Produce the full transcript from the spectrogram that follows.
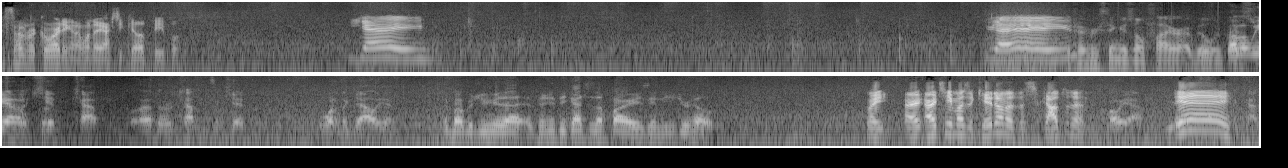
so I'm recording and I want to actually kill people. Yay! Yay! If everything is on fire, I will request Well, but we have a help, though. kid cap. Uh, the captain's a kid. One of the galleon. Hey, Bubba, did you hear that? If anything catches on fire, he's gonna need your help. Wait, our, our team has a kid on it, this captain. Oh yeah. We Yay! got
